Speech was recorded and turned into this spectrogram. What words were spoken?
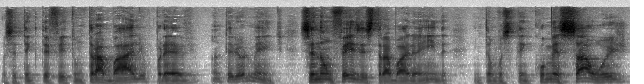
Você tem que ter feito um trabalho prévio anteriormente. Você não fez esse trabalho ainda, então você tem que começar hoje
